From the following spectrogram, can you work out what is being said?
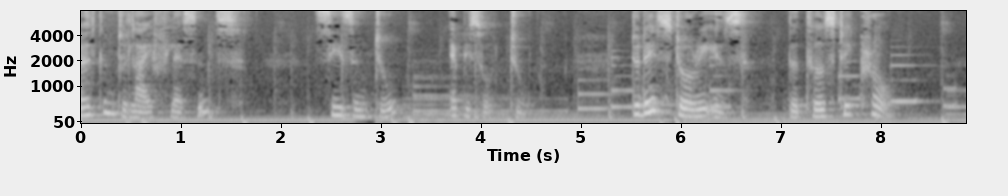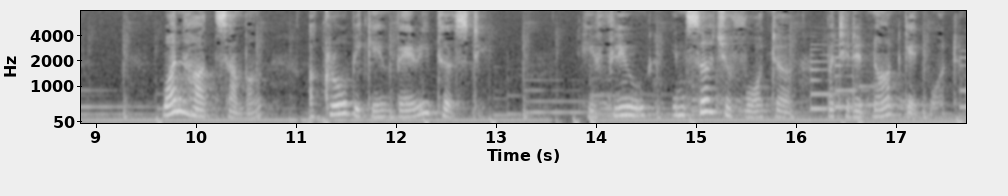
Welcome to Life Lessons, Season 2, Episode 2. Today's story is The Thirsty Crow. One hot summer, a crow became very thirsty. He flew in search of water, but he did not get water.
